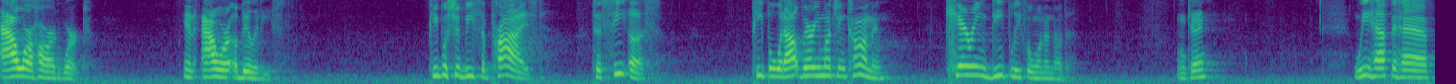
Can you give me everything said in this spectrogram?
our hard work and our abilities. People should be surprised to see us, people without very much in common, caring deeply for one another. Okay? we have to have,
